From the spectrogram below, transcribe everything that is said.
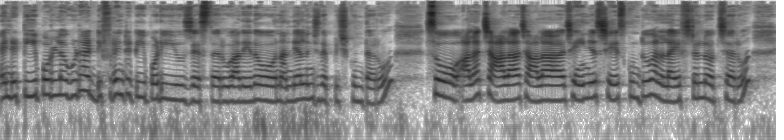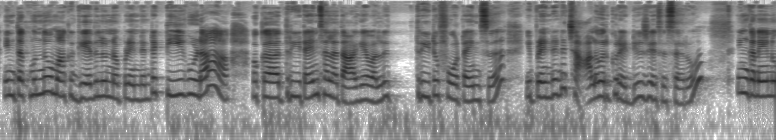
అండ్ టీ పొడిలో కూడా డిఫరెంట్ టీ పొడి యూజ్ చేస్తారు. అదేదో నంద్యాల నుంచి తెప్పించుకుంటారు. సో అలా చాలా చాలా చేంజెస్ చేసుకుంటూ వాళ్ళ లైఫ్ స్టైల్లో వచ్చారు. ఇంతకుముందు మాకు గేదెలు ఉన్నప్పుడు ఏంటంటే టీ కూడా ఒక త్రీ టైమ్స్ అలా తాగేవాళ్ళు. Three to four times. ఇప్పుడు ఏంటంటే చాలా వరకు రెడ్యూస్ చేసేసారు. ఇంకా నేను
